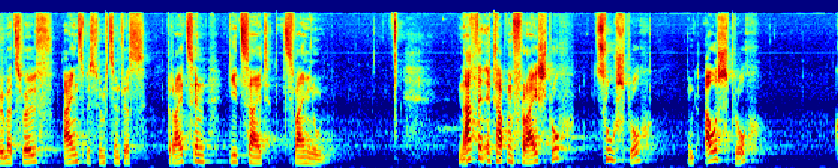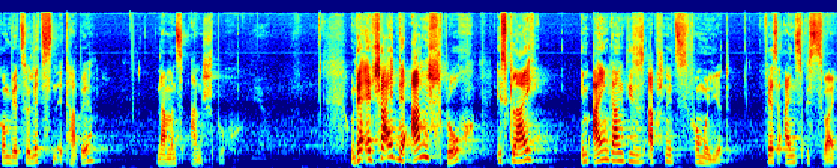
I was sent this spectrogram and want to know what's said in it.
Römer 12, 1 bis 15, Vers 13 geht seit zwei Minuten. Nach den Etappen Freispruch, Zuspruch und Ausspruch kommen wir zur letzten Etappe, namens Anspruch. Und der entscheidende Anspruch ist gleich im Eingang dieses Abschnitts formuliert. Verse 1 bis 2.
